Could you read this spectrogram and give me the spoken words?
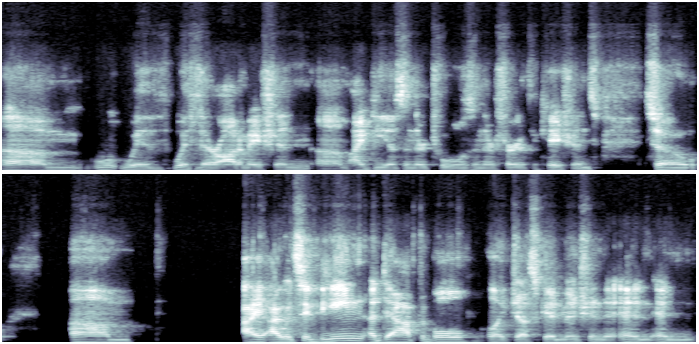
um, with with their automation um, ideas and their tools and their certifications. So um, I, I, would say being adaptable, like Jessica had mentioned, and and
